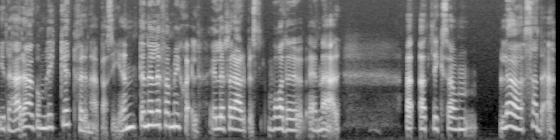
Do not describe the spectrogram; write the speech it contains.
i det här ögonblicket för den här patienten eller för mig själv eller för arbets... vad det än är. Att, att liksom lösa det.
